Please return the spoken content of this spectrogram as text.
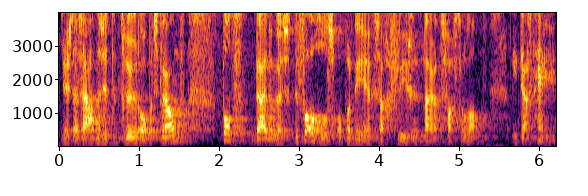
Dus daar zaten ze te treuren op het strand, tot Daedalus de vogels op en neer zag vliegen naar het vasteland. Die dacht, hé, hey,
